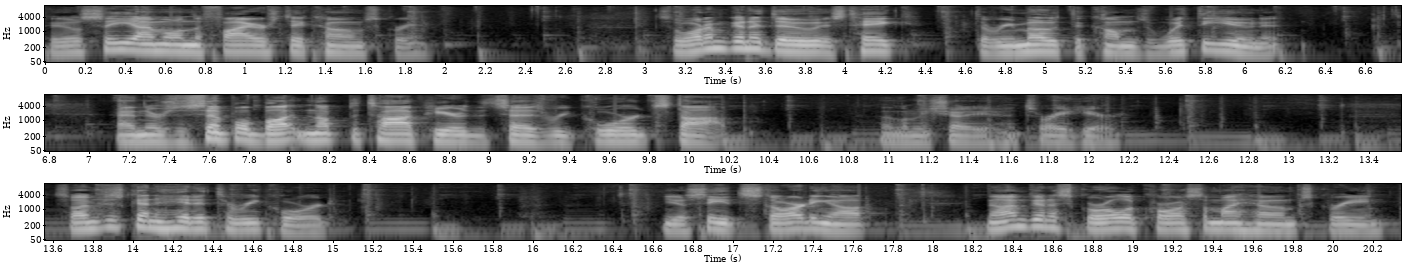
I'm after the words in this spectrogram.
You'll see I'm on the Fire Stick home screen. So what I'm going to do is take the remote that comes with the unit and there's a simple button up the top here that says record stop. let me show you, it's right here. So I'm just going to hit it to record. You'll see it's starting up. Now I'm going to scroll across on my home screen.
